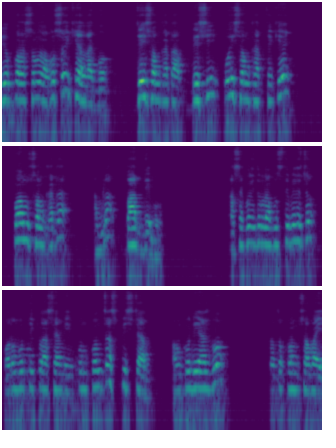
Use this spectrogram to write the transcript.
বিয়োগ করার সময় অবশ্যই খেয়াল রাখব, যেই সংখ্যাটা বেশি, ওই সংখ্যার থেকে কম সংখ্যাটা আমরা বাদ দেব। আশা করি তোমরা বুঝতে পেরেছ। পরবর্তী ক্লাসে আমি উনপঞ্চাশ পৃষ্ঠার অঙ্ক নিয়ে আসব। ততক্ষণ সবাই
